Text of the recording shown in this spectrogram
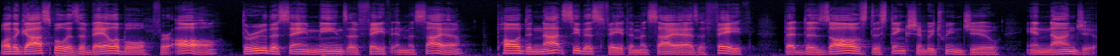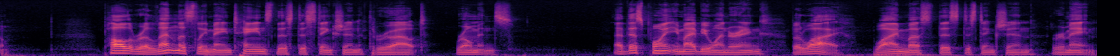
While the gospel is available for all through the same means of faith in Messiah, Paul did not see this faith in Messiah as a faith that dissolves distinction between Jew and non Jew. Paul relentlessly maintains this distinction throughout Romans. At this point, you might be wondering, but why? Why must this distinction remain?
